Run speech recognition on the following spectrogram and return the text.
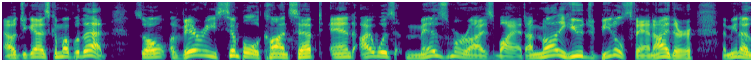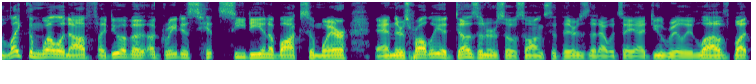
How'd you guys come up with that? So, a very simple concept, and I was mesmerized by it. I'm not a huge Beatles fan either. I mean, I like them well enough. I do have a, a greatest hit CD in a box somewhere, and there's probably a dozen or so songs of theirs that I would say I do really love. But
